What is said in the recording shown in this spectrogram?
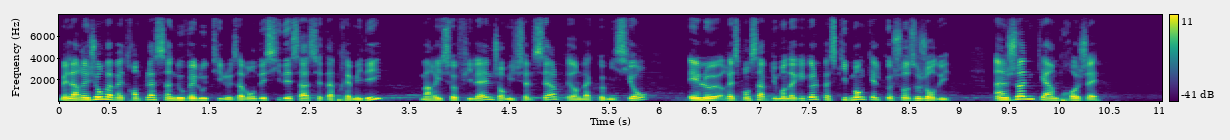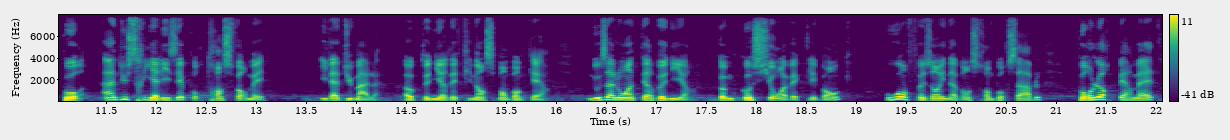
mais la région va mettre en place un nouvel outil. Nous avons décidé ça cet après-midi. Marie-Sophie Jean-Michel Serre, président de la commission, et le responsable du monde agricole parce qu'il manque quelque chose aujourd'hui. Un jeune qui a un projet pour industrialiser, pour transformer, il a du mal à obtenir des financements bancaires. Nous allons intervenir comme caution avec les banques ou en faisant une avance remboursable pour leur permettre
